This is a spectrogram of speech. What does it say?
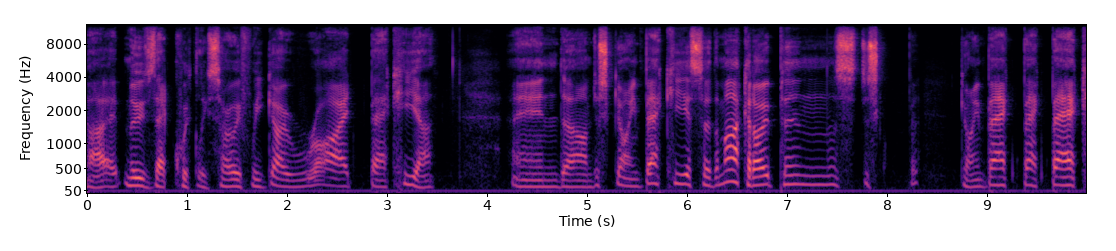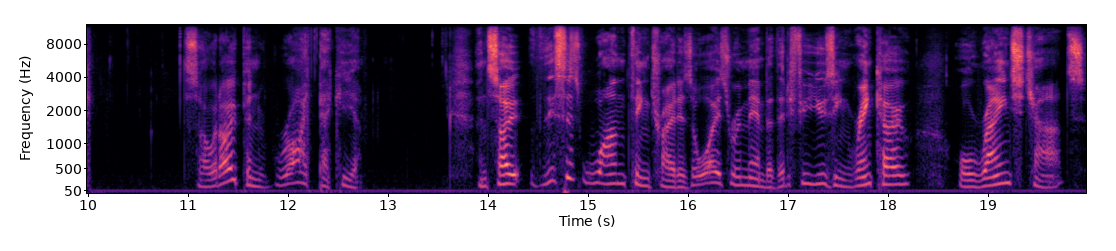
Uh, it moves that quickly. So if we go right back here and I'm just going back here. So the market opens just going back back back. So it opened right back here. And so this is one thing traders always remember that if you're using Renko or range charts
